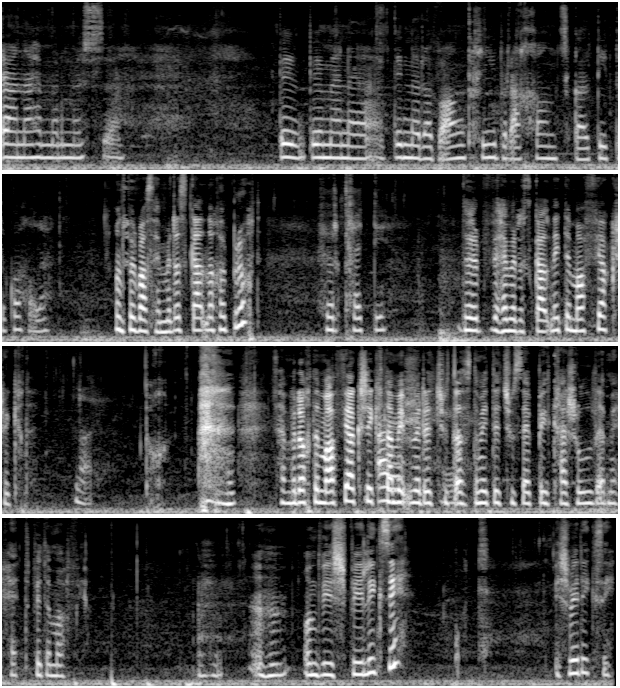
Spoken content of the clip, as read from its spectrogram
dann haben wir müssen bei, bei, einer, bei einer Bank einbrechen und das Geld dort holen. Und für was haben wir das Geld nachher gebraucht? Für die Kette. Da haben wir das Geld nicht der Mafia geschickt? Nein. Das haben wir doch der Mafia geschickt, Ah, damit, wir den, okay. Giu- also damit der Giuseppe keine Schulden mehr hat bei der Mafia. Mhm. Und wie war das Spiel? Gut. War schwierig? gewesen?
